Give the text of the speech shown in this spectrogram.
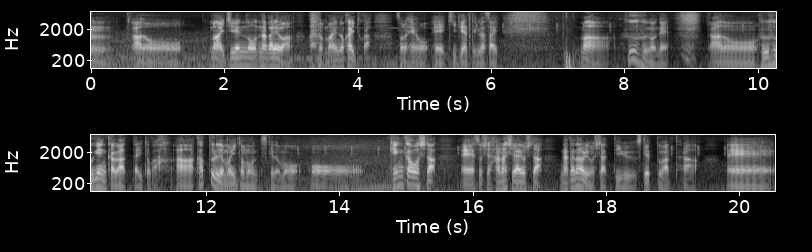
うん。あのー、まあ一連の流れは 前の回とか、その辺を、え、聞いてやってください。まあ、夫婦のね、あのー、夫婦喧嘩があったりとか、あカップルでもいいと思うんですけども、喧嘩をした、えー、そして話し合いをした、仲直りをしたっていうステップがあったら、え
